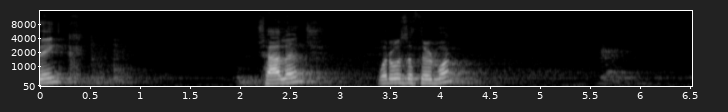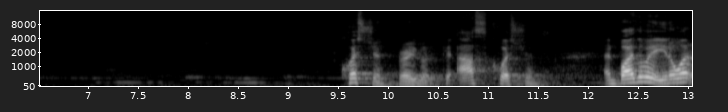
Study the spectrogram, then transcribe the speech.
Think, challenge. What was the third one? Question, very good. Okay, ask questions. And by the way, you know what?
